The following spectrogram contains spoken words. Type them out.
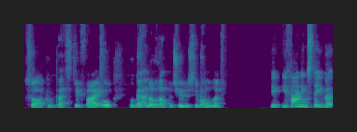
sort of competitive fight up, they'll get another opportunity, won't they? You're finding, Steve, that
